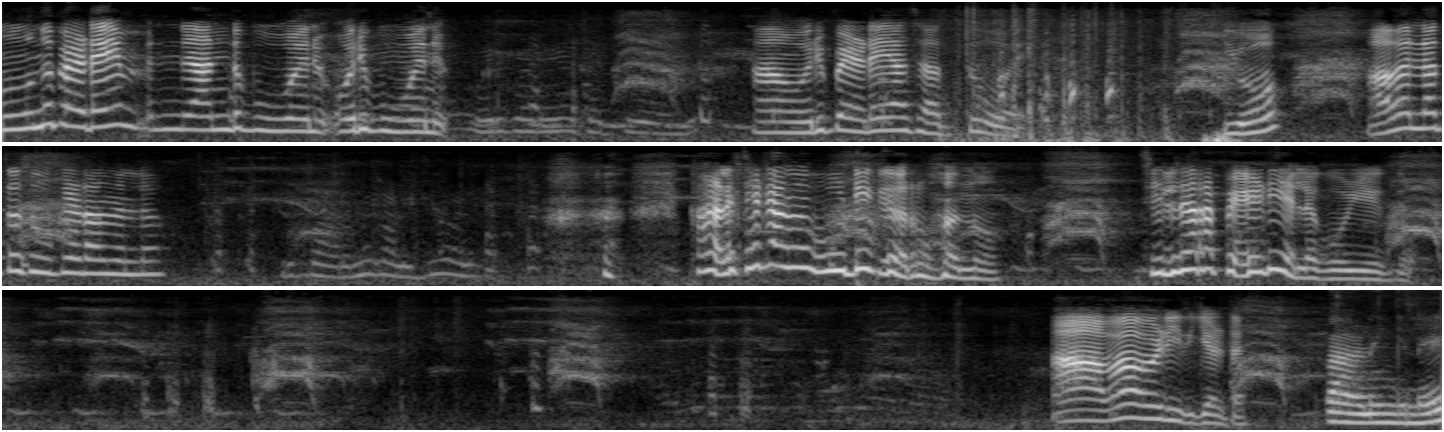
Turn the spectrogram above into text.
മൂന്ന് പെടയും രണ്ട് പൂവനും ഒരു പൂവനും. ആ ഒരു പെടയാ ചത്തുപോയെ. അയ്യോ ആ വല്ലാത്ത സൂക്കേടാന്നല്ലോ. കളിച്ചിട്ട് അങ്ങ് കൂട്ടി കയറുവാന്നോ ചില്ലറ പേടിയല്ല കോഴിയൊക്കെ? ആ അവ അവിടെ ഇരിക്കട്ടെ. ആണെങ്കിലേ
